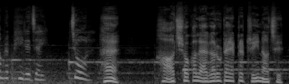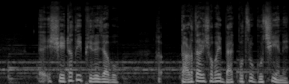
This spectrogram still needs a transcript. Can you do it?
আমরা ফিরে যাই। চল। হ্যাঁ আজ সকাল এগারোটায় একটা ট্রেন আছে। সেটাতেই ফিরে যাব। তাড়াতাড়ি সবাই ব্যাগপত্র গুছিয়ে নে।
